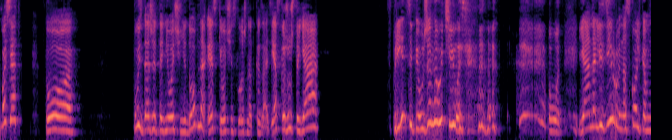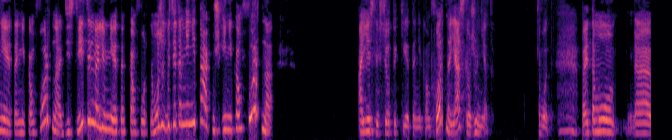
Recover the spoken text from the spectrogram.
просят, то пусть даже это не очень удобно, эски очень сложно отказать. Я скажу, что я в принципе уже научилась Вот. Я анализирую, насколько мне это некомфортно, действительно ли мне это комфортно. Может быть, это мне не так уж и некомфортно, а если все-таки это некомфортно, я скажу нет. Вот. Поэтому э,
